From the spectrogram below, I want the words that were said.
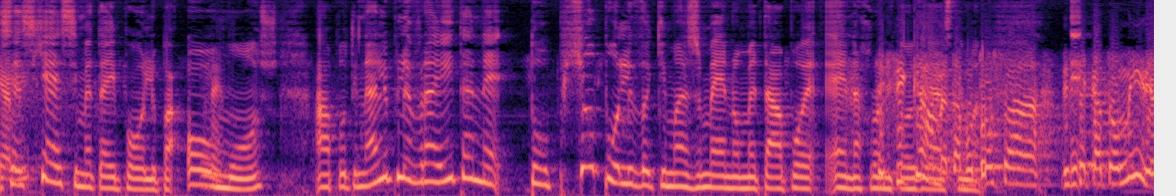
σε, σχέση με τα υπόλοιπα. Ναι. Όμως, από την άλλη πλευρά ήταν το πιο πολύ δοκιμασμένο μετά από ένα χρονικό Φυσικά, διάστημα. Μετά από τόσα δισεκατομμύρια.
